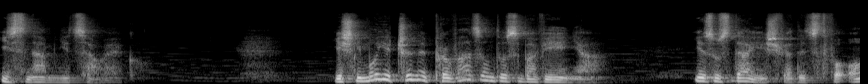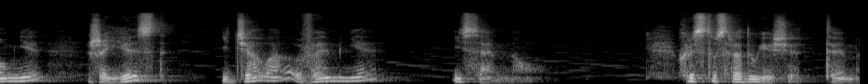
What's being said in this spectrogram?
i zna mnie całego. Jeśli moje czyny prowadzą do zbawienia, Jezus daje świadectwo o mnie, że jest i działa we mnie i ze mną. Chrystus raduje się tym,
